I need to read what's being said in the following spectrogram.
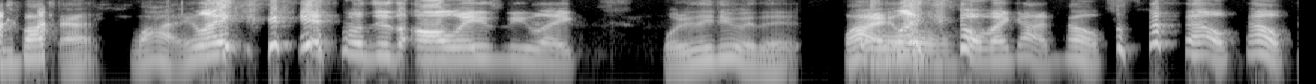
Who bought that? Why? Like, it will just always be like, what do they do with it? Why? Like, Oh. oh my god, help, help, help.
